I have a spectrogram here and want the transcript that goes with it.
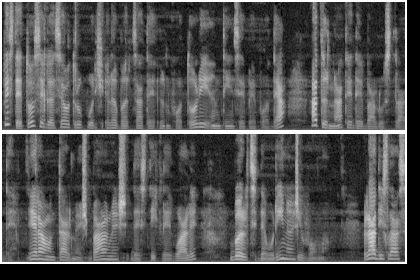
Peste tot se găseau trupuri lăbărțate în fotolii întinse pe podea, atârnate de balustrade. Era un talmeș balmeș de sticle goale, bălți de urină și vomă. Ladislas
